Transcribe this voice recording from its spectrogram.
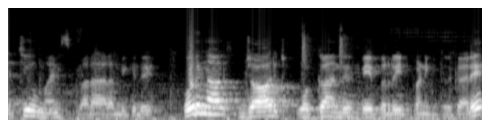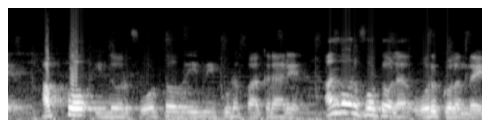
அச்சீவ்மெண்ட்ஸ் வர ஆரம்பிக்குது. ஒரு நாள் ஜார்ஜ் உட்காந்து பேப்பர் ரீட் பண்ணிக்கிட்டு இருக்காரு. அப்போது இந்த ஒரு ஃபோட்டோவையுமே கூட பார்க்குறாரு அந்த ஒரு ஃபோட்டோவில் ஒரு குழந்தை.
